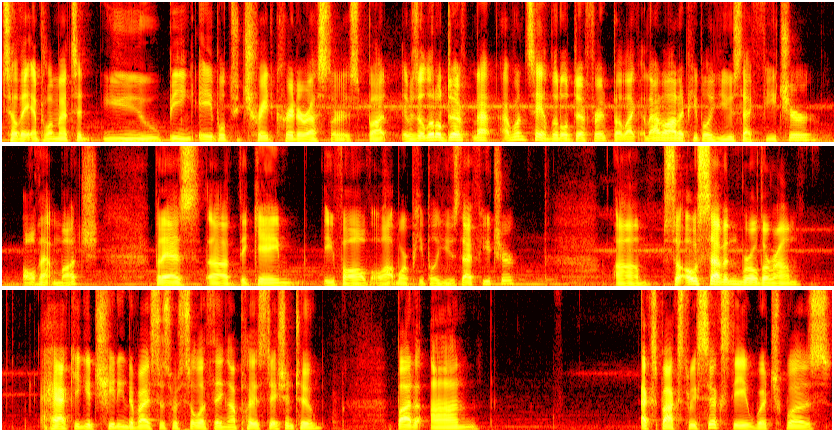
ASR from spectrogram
till they implemented you being able to trade creator wrestlers. But it was a little different. I wouldn't say a little different, but like not a lot of people use that feature all that much. But as uh, the game evolved, a lot more people use that feature. Um, so 07 rolled around. Hacking and cheating devices were still a thing on PlayStation 2. But on Xbox 360, which was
